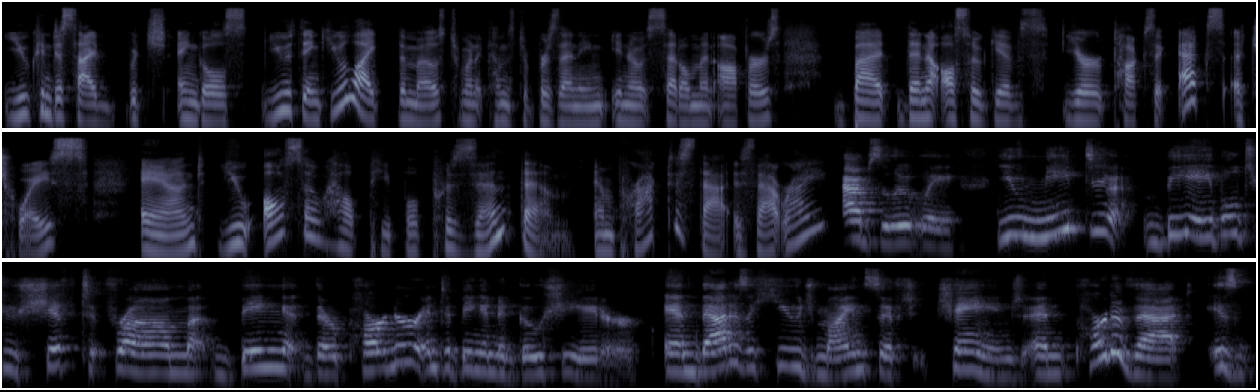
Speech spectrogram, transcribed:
you can decide which angles you think you like the most when it comes to presenting you know settlement offers but then it also gives your toxic ex a choice and you also help people present them and practice that. Is that right? Absolutely. You need to be able to shift from being their partner into being a negotiator and that is a huge mindset change and part of that is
